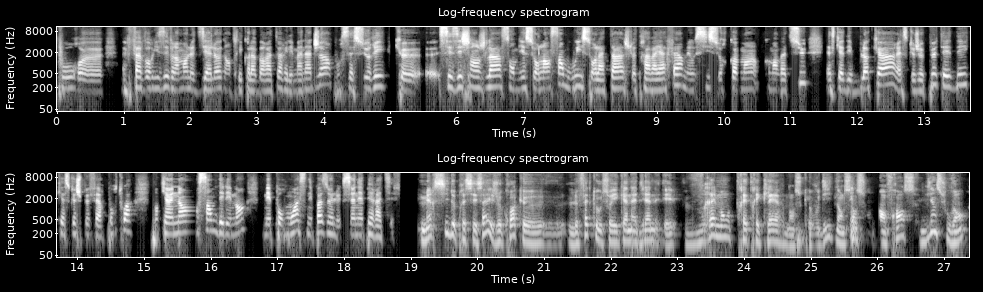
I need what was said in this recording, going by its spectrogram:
pour euh, favoriser vraiment le dialogue entre les collaborateurs et les managers, pour s'assurer que euh, ces échanges-là sont bien sur l'ensemble, oui, sur la tâche, le travail à faire, mais aussi sur comment comment vas-tu? Est-ce qu'il y a des bloqueurs? Est-ce que je peux t'aider? Qu'est-ce que je peux faire pour toi? Donc il y a un ensemble d'éléments, mais pour moi, ce n'est pas un luxe, c'est un impératif. Merci de préciser ça et je crois que le fait que vous soyez canadienne est vraiment très très clair dans ce que vous dites, dans le sens où en France, bien souvent,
